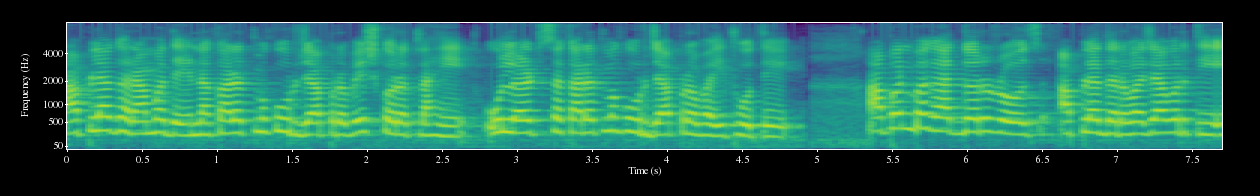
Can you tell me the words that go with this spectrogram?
आपल्या घरामध्ये नकारात्मक ऊर्जा प्रवेश करत नाही. उलट सकारात्मक ऊर्जा प्रवाहित होते. आपण बघा दररोज आपल्या दरवाजावरती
